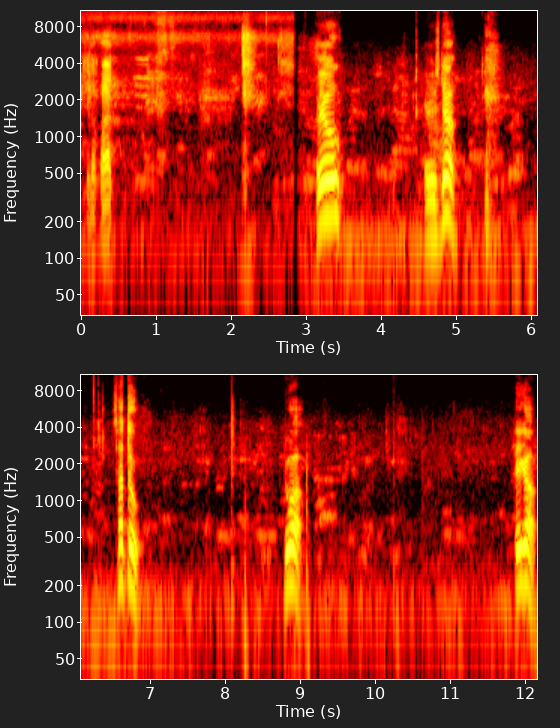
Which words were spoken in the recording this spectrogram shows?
Okey, dapat. Ayo. Ayo sudah. Satu. Dua. Tiga.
